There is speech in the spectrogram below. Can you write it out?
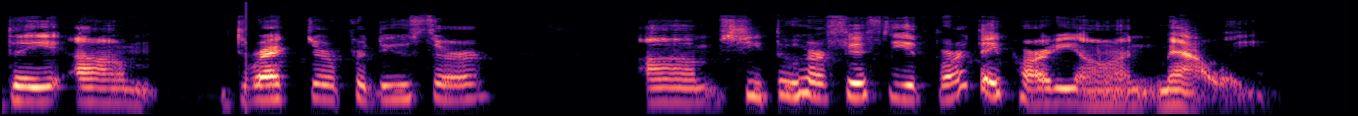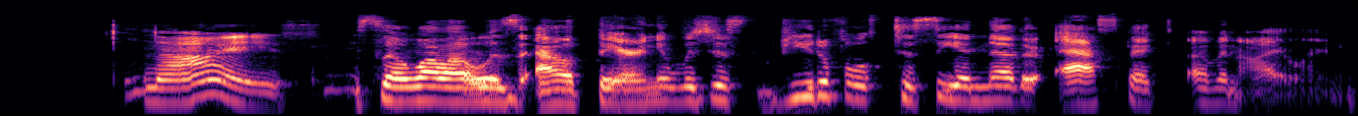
The um, director producer um, she threw her 50th birthday party on Maui. Nice. So while I was out there, and it was just beautiful to see another aspect of an island.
